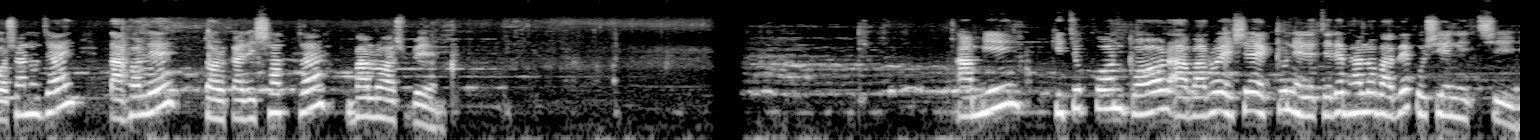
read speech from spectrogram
কষানো যায়, তাহলে তরকারির স্বাদটা ভালো আসবে। আমি কিছুক্ষণ পর আবারও এসে একটু নেড়েচেড়ে ভালোভাবে কষিয়ে নিচ্ছি।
